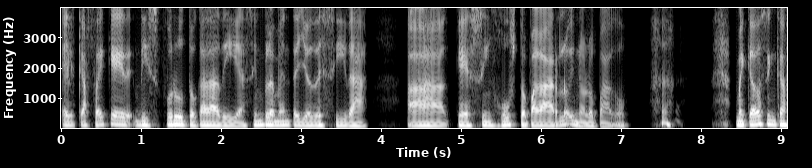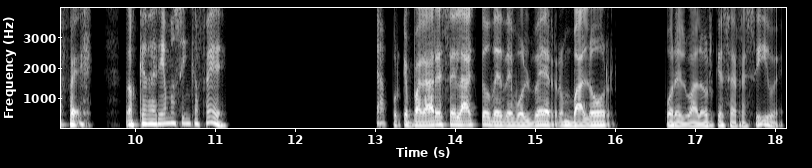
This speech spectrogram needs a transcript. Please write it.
el café que disfruto cada día, simplemente yo decida ah, que es injusto pagarlo y no lo pago? Me quedo sin café. Nos quedaríamos sin café. Ya, porque pagar es el acto de devolver valor por el valor que se recibe.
